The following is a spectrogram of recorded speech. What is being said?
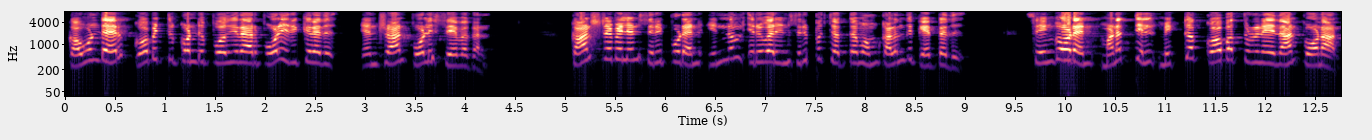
கவுண்டர் கோபித்துக் கொண்டு போகிறார் போல் இருக்கிறது என்றான் போலீஸ் சேவகன். கான்ஸ்டபிளின் சிரிப்புடன் இன்னும் இருவரின் சிரிப்புச் சத்தமும் கலந்து கேட்டது. செங்கோடன் மனத்தில் மிக்க கோபத்துடனேதான் போனான்.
